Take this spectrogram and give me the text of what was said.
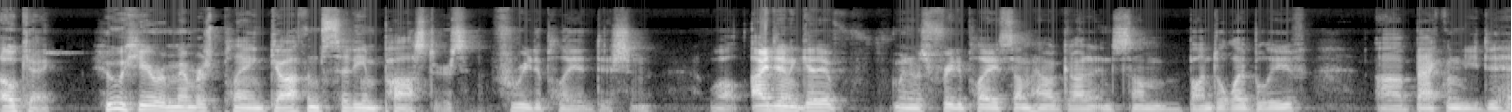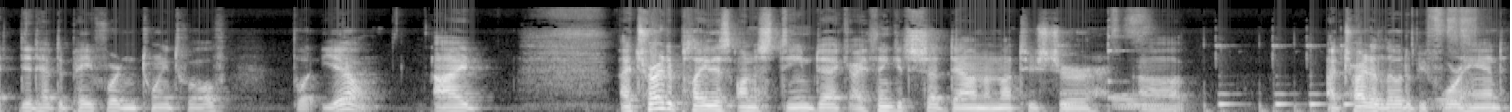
Okay, who here remembers playing Gotham City Impostors free to play edition? Well, I didn't get it when it was free to play. Somehow got it in some bundle, I believe, uh, back when you did ha- did have to pay for it in 2012. But yeah, I I tried to play this on a Steam Deck. I think it's shut down. I'm not too sure. Uh, I tried to load it beforehand.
